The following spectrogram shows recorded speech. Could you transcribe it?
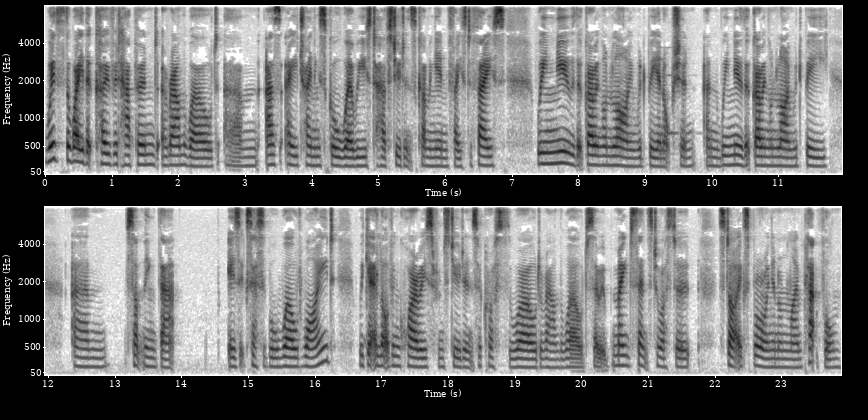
With the way that COVID happened around the world, um, as a training school where we used to have students coming in face to face, we knew that going online would be an option, and we knew that going online would be um, something that is accessible worldwide. We get a lot of inquiries from students across the world, around the world, so it made sense to us to start exploring an online platform.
